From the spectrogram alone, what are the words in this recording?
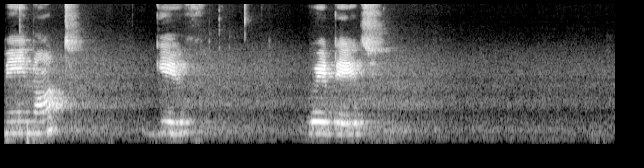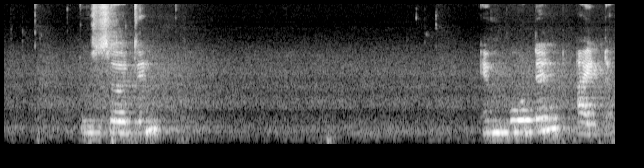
May not give weightage to certain important item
